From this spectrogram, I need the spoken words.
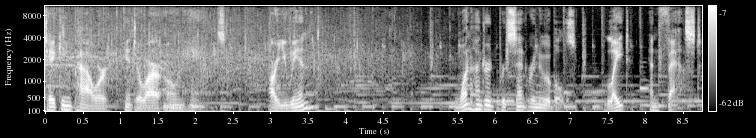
taking power into our own hands. Are you in? 100% renewables, late and fast.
